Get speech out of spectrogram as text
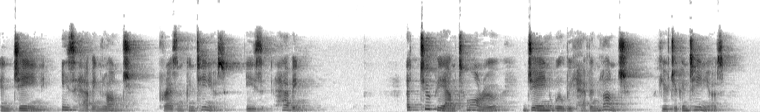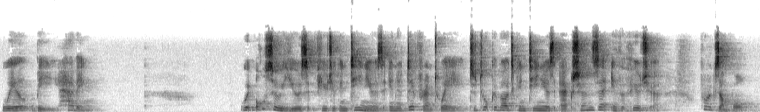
and Jane is having lunch. Present continuous is having. At 2 p.m. tomorrow, Jane will be having lunch. Future continuous will be having. We also use future continuous in a different way to talk about continuous actions in the future. For example,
